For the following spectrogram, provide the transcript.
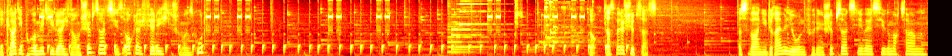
Die Kati programmiert hier gleich noch einen Chipsatz. Die ist auch gleich fertig. Schon mal ganz gut. So, das war der Chipsatz. Das waren die 3 Millionen für den Chipsatz, den wir jetzt hier gemacht haben.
